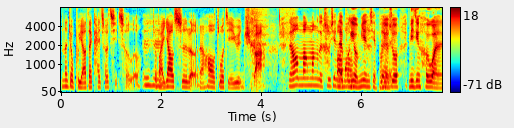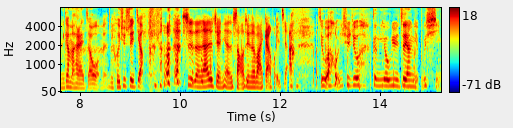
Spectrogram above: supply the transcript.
那就不要再开车骑车了，嗯、就把药吃了，然后坐捷运去吧。然后茫茫的出现在朋友面前，茫茫朋友说：“你已经喝完了，你干嘛还来找我们？你回去睡觉。”是的，人家就觉得你很扫兴，就把你赶回家。结果回去就更忧郁，这样也不行。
